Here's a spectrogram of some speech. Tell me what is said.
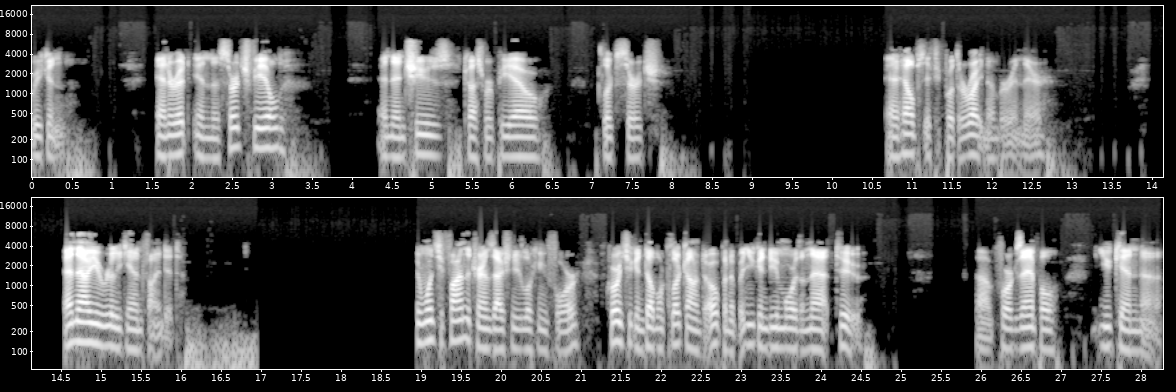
we can enter it in the search field and then choose customer PO, click search. And it helps if you put the right number in there. And now you really can find it. And once you find the transaction you're looking for, of course, you can double click on it to open it, but you can do more than that too. Uh, for example, you can uh,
